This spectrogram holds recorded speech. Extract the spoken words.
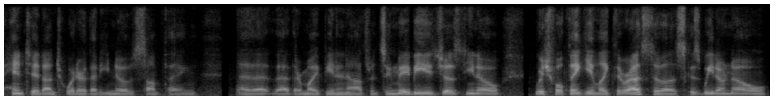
hinted on Twitter that he knows something, uh, that, that there might be an announcement soon. Maybe he's just, you know, wishful thinking like the rest of us because we don't know,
